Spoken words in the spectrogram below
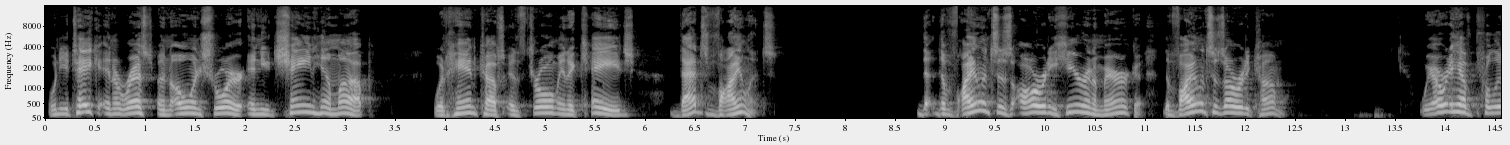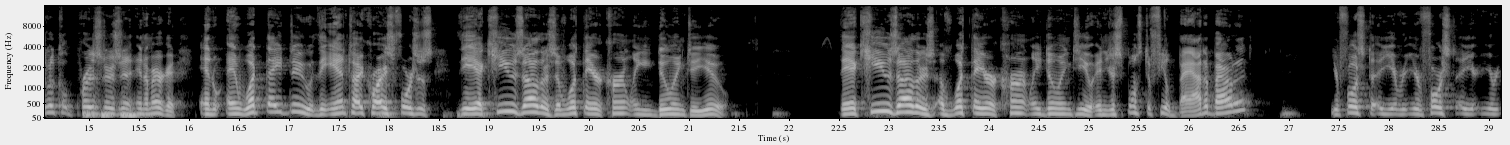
When you take and arrest an Owen Schroyer and you chain him up with handcuffs and throw him in a cage, that's violence. The, the violence is already here in America. The violence has already come. We already have political prisoners in, in, America. And, and what they do, the Antichrist forces, they accuse others of what they are currently doing to you. They accuse others of what they are currently doing to you. And you're supposed to feel bad about it. You're supposed to, you're, you're forced, you're, you're,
